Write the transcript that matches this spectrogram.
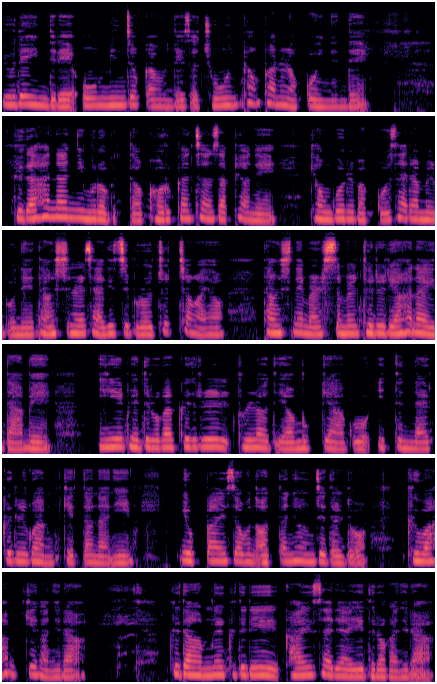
유대인들의 온 민족 가운데서 좋은 평판을 얻고 있는데 그가 하나님으로부터 거룩한 천사 편에 경고를 받고 사람을 보내 당신을 자기 집으로 초청하여 당신의 말씀을 들으려 하나이다 하매 이에 베드로가 그들을 불러들여 묻게 하고 이튿날 그들과 함께 떠나니 요바에서 온 어떤 형제들도 그와 함께 가니라. 그 다음날 그들이 가이사리아에 들어가니라.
